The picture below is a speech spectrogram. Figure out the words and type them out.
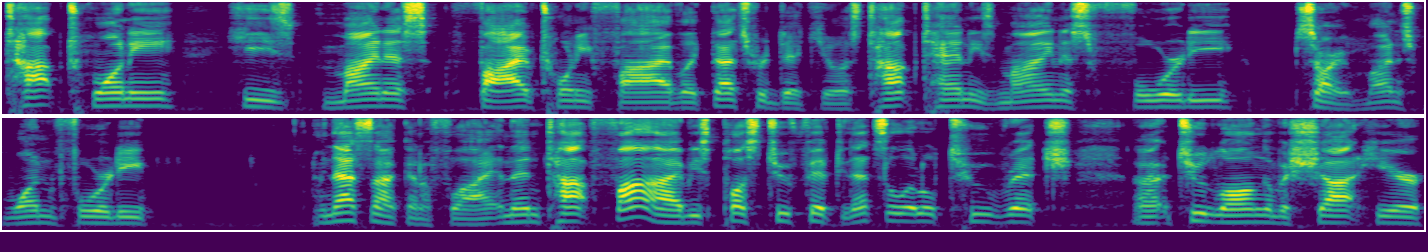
top 20, he's minus 525. Like that's ridiculous. Top 10, he's minus 40. Sorry, minus 140. Mean, that's not going to fly. And then top five, he's plus 250. That's a little too rich, uh, too long of a shot here.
